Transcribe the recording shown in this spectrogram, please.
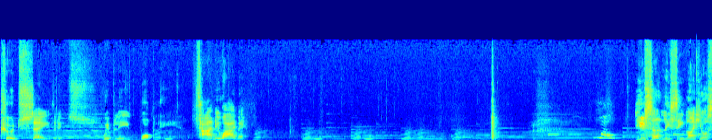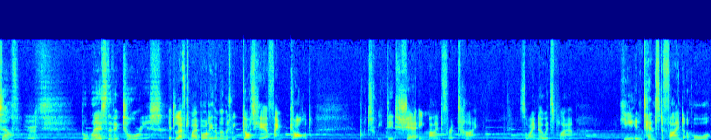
could say that it's wibbly wobbly. Timey wimey. Well, you certainly seem like yourself. But where's the victorious? It left my body the moment we got here, thank God. But we did share a mind for a time, so I know its plan. He intends to find a more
